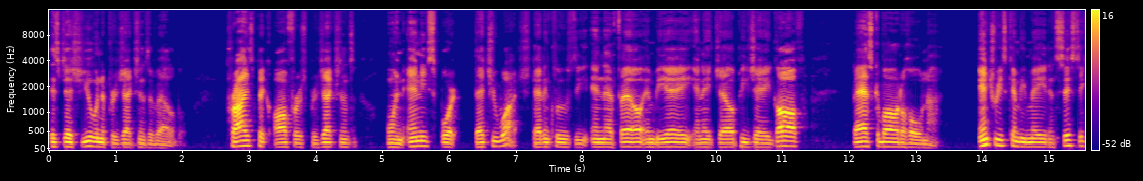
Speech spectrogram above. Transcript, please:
It's just you and the projections available. Prize Pick offers projections on any sport that you watch. That includes the NFL, NBA, NHL, PGA golf, basketball, the whole nine. Entries can be made in 60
